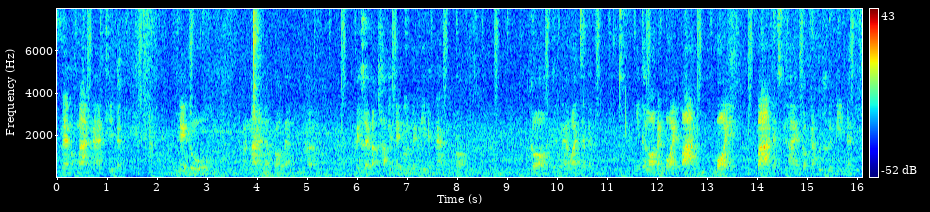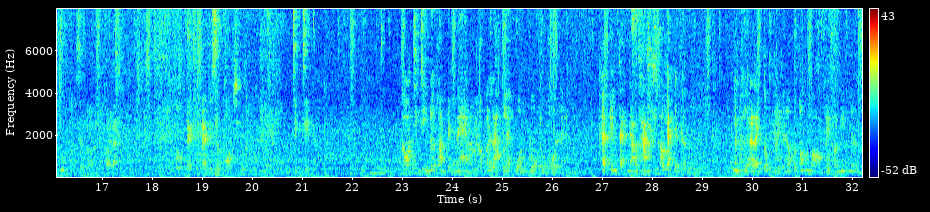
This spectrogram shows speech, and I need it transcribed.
แม่มากๆนะที่แบบเลี้ยงดูมันมาแล้วก็แบบเออไม่เคยบังคับให้เป็นนู่นเป็นนี่เป็นนั่นแล้วก็ ก็ถึงแม้ว่าจะแบบมีทะเลาะกันบ่อยบ้าง บ่อยบ้างแต่สุดท้ายก็กลับมาคืนดีกันเสมอแล้วก็แบบ เป็นคุณแม่ที่สปอร์ตชีวิตจริงๆก็จริง ๆ ด้วยความเป็นแม่เราก็รักและห่วงลูกทุกคนแหละ แต่เพียงแต่แนวทางที่เขาอยากจะเดิน มันคืออะไรตรงไหนเราก็ต้องมองให้เขานิดนึง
